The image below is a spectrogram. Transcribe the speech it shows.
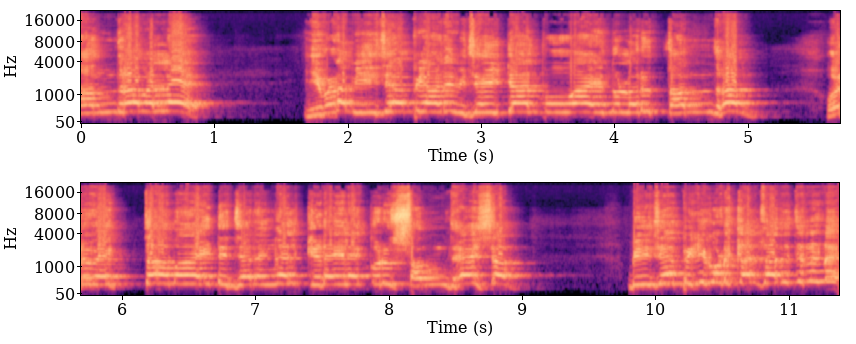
തന്ത്രമല്ലേ? ഇവിടെ ബി ജെ പി ആണ് വിജയിക്കാൻ പോവുക എന്നുള്ള ഒരു തന്ത്രം ഒരു വ്യക്തമായിട്ട് ജനങ്ങൾക്കിടയിലേക്ക് ഒരു സന്ദേശം ബി ജെ പിക്ക് കൊടുക്കാൻ സാധിച്ചിട്ടുണ്ട്.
